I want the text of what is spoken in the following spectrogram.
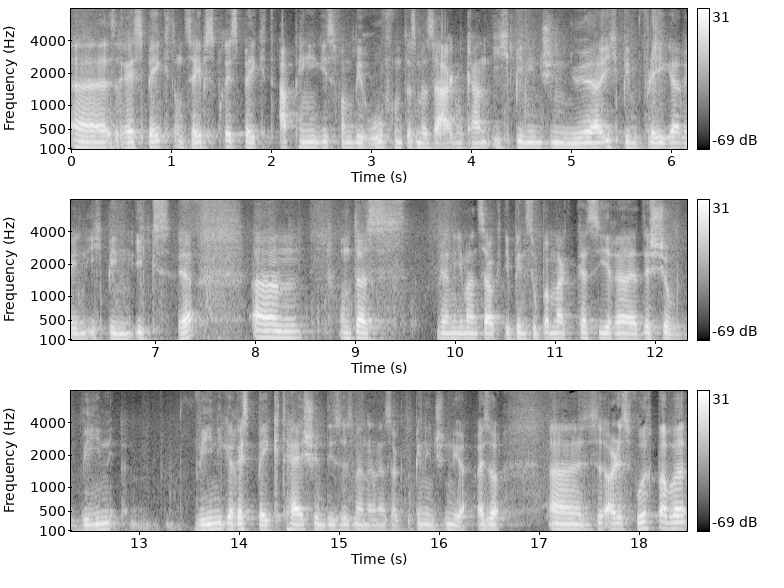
äh, Respekt und Selbstrespekt abhängig ist vom Beruf und dass man sagen kann, ich bin Ingenieur, ich bin Pflegerin, ich bin X. Ja. Ähm, und dass, wenn jemand sagt, ich bin Supermarktkassierer, das schon wen, weniger Respekt heischend ist, als wenn einer sagt, ich bin Ingenieur. Also äh, ist alles furchtbar, aber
